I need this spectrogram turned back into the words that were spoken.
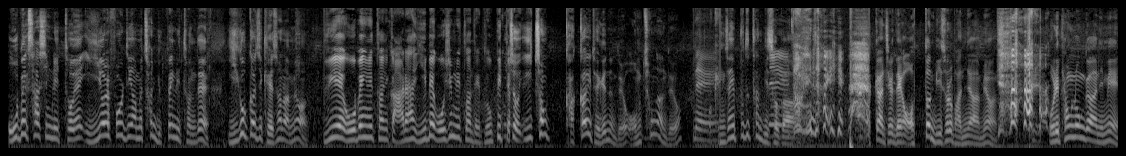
540리터에 2열 폴딩하면 1600리터인데 이것까지 계산하면 위에 500리터니까 아래 한 250리터는 되게 높이 때. 그렇죠. 2000 가까이 되겠는데요? 엄청난데요? 네. 굉장히 뿌듯한 미소가 네, 굉장히 약간 지금 내가 어떤 미소를 봤냐 하면 우리 평론가님이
